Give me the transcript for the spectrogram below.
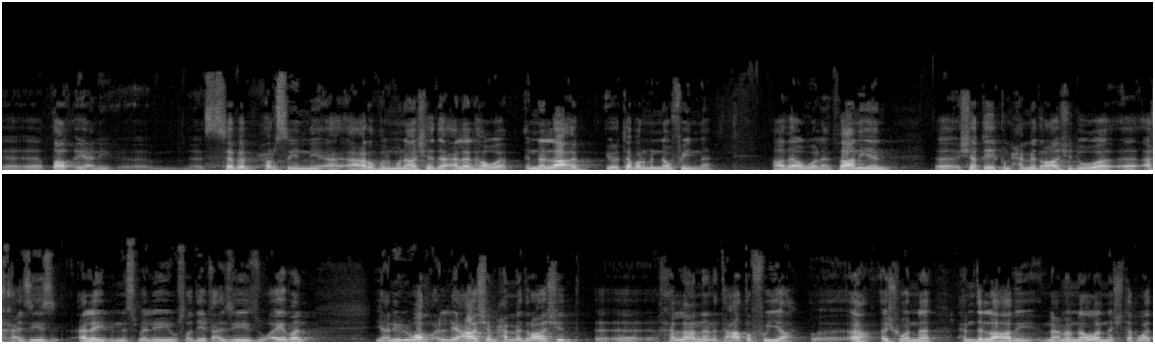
آه، آه، يعني سبب حرصي إني أعرض المناشدة على الهواء إن اللاعب يعتبر منا وفينا هذا اولا. ثانيا آه، شقيق محمد راشد هو آه، أخ عزيز علي بالنسبة لي وصديق عزيز. وأيضا يعني الوضع اللي عاشه محمد راشد آه، خلانا نتعاطف وياه. آه أشوى أنه الحمد لله هذه نعمة من الله أن اشتغلت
